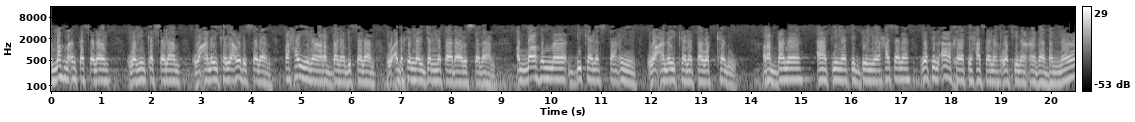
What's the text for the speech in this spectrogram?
اللهم أنت السلام ومنك السلام وعليك يعود السلام. فحينا ربنا بالسلام وأدخلنا الجنة دار السلام. اللهم بك نستعين وعليك نتوكل. ربنا آتنا في الدنيا حسنة وفي الآخرة حسنة وكنا عذاب النار.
